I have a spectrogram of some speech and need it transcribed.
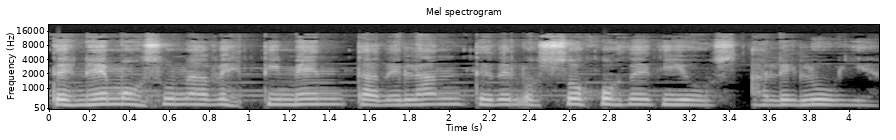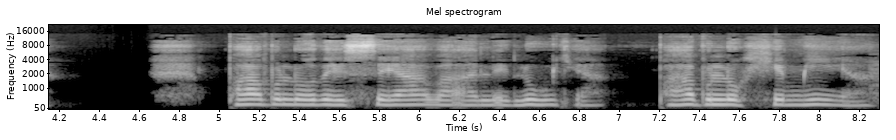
Tenemos una vestimenta delante de los ojos de Dios. Aleluya. Pablo deseaba, aleluya. Pablo gemía.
